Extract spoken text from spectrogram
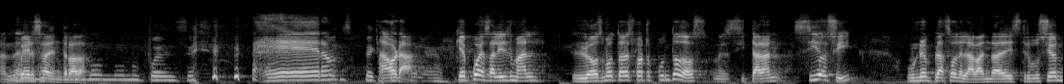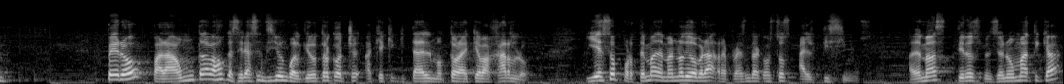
Un Versa de entrada. No, no, no puede ser. Pero. Ahora, ¿qué puede salir mal? Los motores 4.2 necesitarán sí o sí un reemplazo de la banda de distribución. Pero para un trabajo que sería sencillo en cualquier otro coche, aquí hay que quitar el motor, hay que bajarlo. Y eso por tema de mano de obra representa costos altísimos. Además, tiene suspensión neumática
